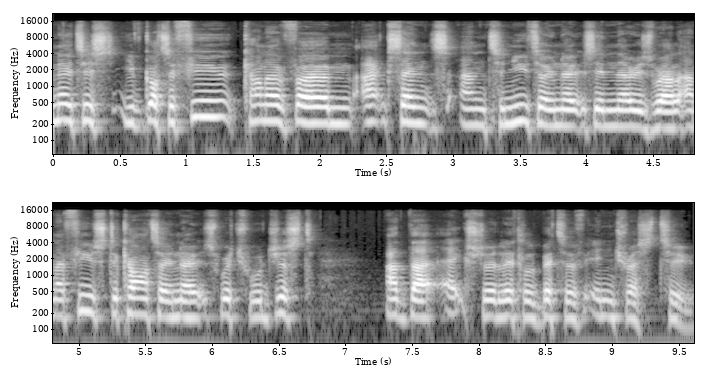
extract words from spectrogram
And notice you've got a few kind of um, accents and tenuto notes in there as well and a few staccato notes which will just add that extra little bit of interest too.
